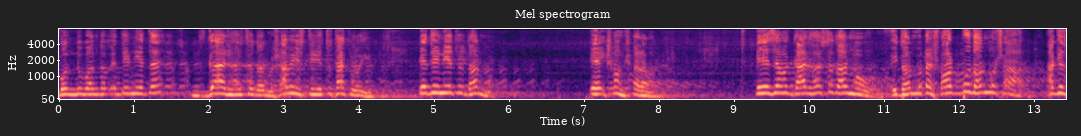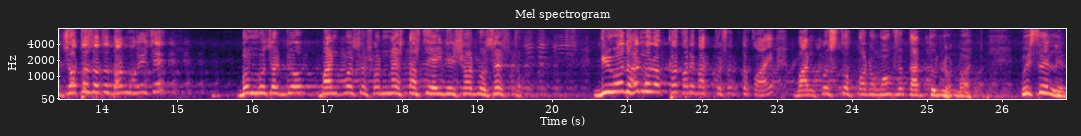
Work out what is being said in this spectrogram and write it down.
বন্ধু বান্ধব এদের নিয়ে তো গার্হস্থ ধর্ম। স্বামী, স্ত্রী তো থাকলোই। এদের নিয়ে তো ধর্ম। এই সংসার আমাদের। এই যে আমার গার্হস্থ ধর্ম, এই ধর্মটা সর্বধর্ম সার আগে যত যত ধর্ম হয়েছে, ব্রহ্মচর্য, বানপ্রস্থ, সন্ন্যাস, তার চেয়ে এই যে সর্বশ্রেষ্ঠ। গৃহধর্ম রক্ষা করে বাক্য সত্য কয়, বানপ্রস্থ পরমংশ তার তুল্য নয়। বুঝতে পারলেন?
